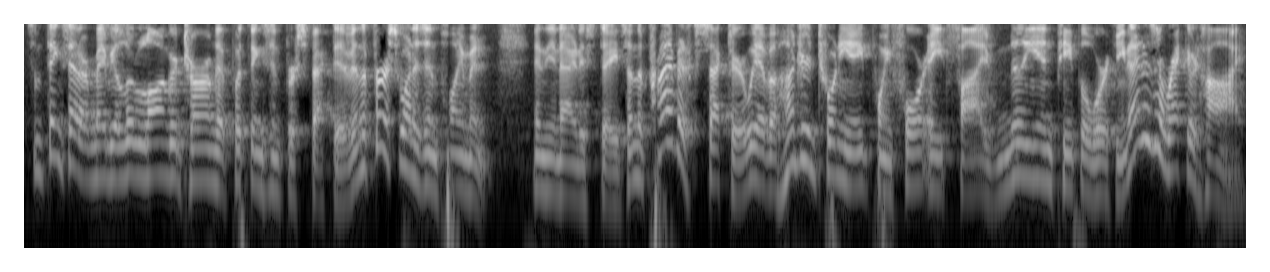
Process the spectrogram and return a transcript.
some things that are maybe a little longer term that put things in perspective. And the first one is employment in the United States. In the private sector, we have 128.485 million people working. That is a record high.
